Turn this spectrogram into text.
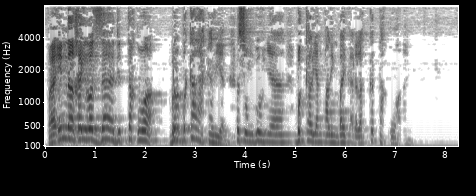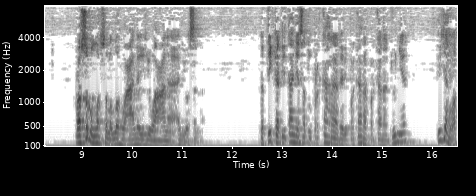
fa inna khairaz zadi taqwa. Berbekalah kalian. Sesungguhnya bekal yang paling baik adalah ketakwaan. Rasulullah Shallallahu Alaihi Wasallam. Ketika ditanya satu perkara dari perkara-perkara dunia, dijawab.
